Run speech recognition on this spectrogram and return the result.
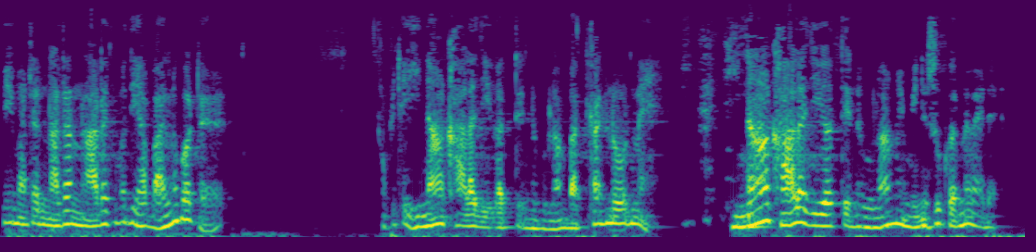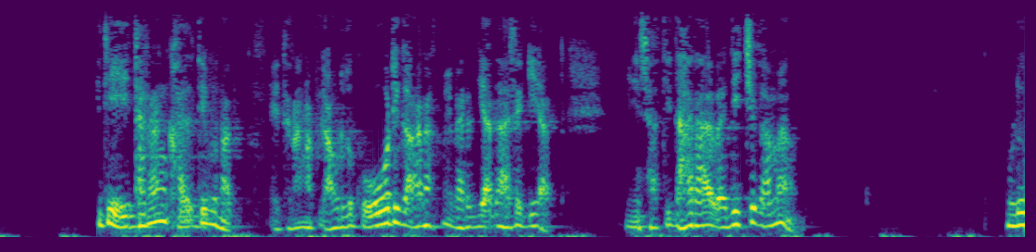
මේ මට නටන නාටකම දිහා බලනකොට අපිට hina කාලා ජීවත් වෙන්න පුළුවන්. බත් කන්න ඕනේ hina කාලා ජීවත් වෙන්න පුළුවන් මේ මිනිසු කරන වැඩ. ඉතින් ඒ තරම් කල් තිබුණත් ඒ තරම් අපි අවුරුදු කෝටි ගාණක් මේ වැරදි අදහස ගියත් මේ සති ධාරාව වැඩිච්ච ගමන් මුළු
